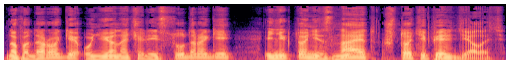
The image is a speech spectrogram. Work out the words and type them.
но по дороге у нее начались судороги, и никто не знает, что теперь делать.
